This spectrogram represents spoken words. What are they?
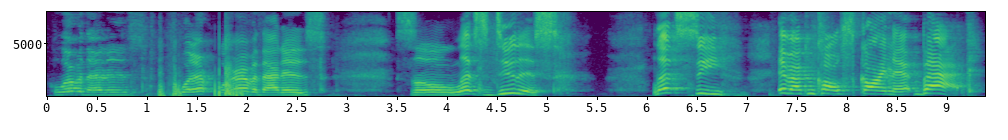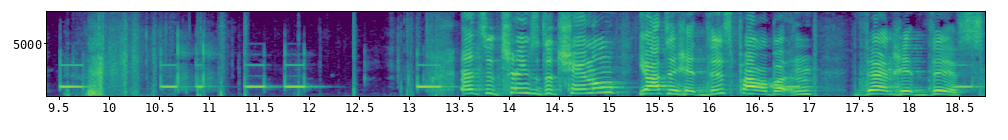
Whoever that is, whatever, wherever that is. So let's do this. Let's see if I can call Skynet back. And to change the channel, you have to hit this power button, then hit this.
